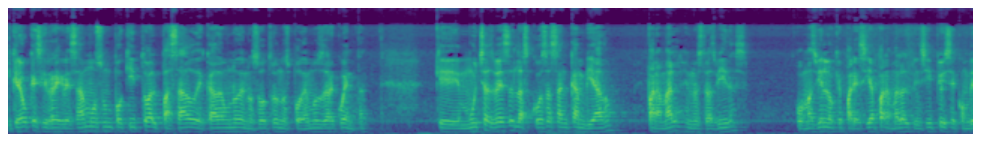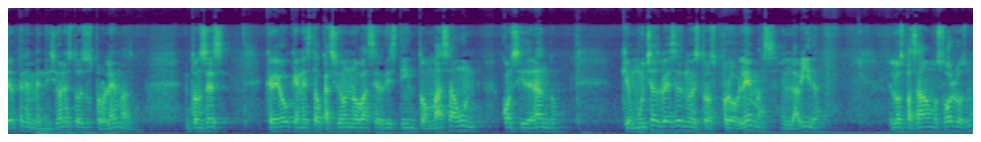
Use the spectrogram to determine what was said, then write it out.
Y creo que si regresamos un poquito al pasado de cada uno de nosotros nos podemos dar cuenta que muchas veces las cosas han cambiado para mal en nuestras vidas, o más bien lo que parecía para mal al principio y se convierten en bendiciones todos esos problemas. Entonces, creo que en esta ocasión no va a ser distinto, más aún considerando que muchas veces nuestros problemas en la vida los pasábamos solos, ¿no?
